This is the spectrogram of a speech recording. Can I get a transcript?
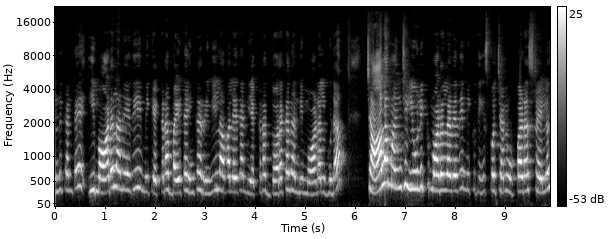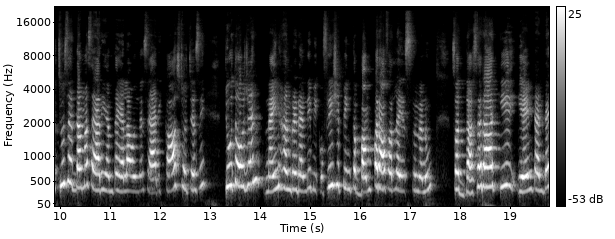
ఎందుకంటే ఈ మోడల్ అనేది మీకు ఎక్కడ బయట ఇంకా రివీల్ అవ్వలేదు అండ్ ఎక్కడ దొరకదండి మోడల్ కూడా. చాలా మంచి యూనిక్ మోడల్ అనేది మీకు తీసుకొచ్చాను ఉప్పాడ స్టైల్లో. చూసేద్దామా శారీ అంతా ఎలా ఉంది? శారీ కాస్ట్ వచ్చేసి టూ థౌజండ్ నైన్ హండ్రెడ్ అండి. మీకు ఫ్రీ షిప్పింగ్తో బంపర్ ఆఫర్లో ఇస్తున్నాను. సో దసరాకి ఏంటంటే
